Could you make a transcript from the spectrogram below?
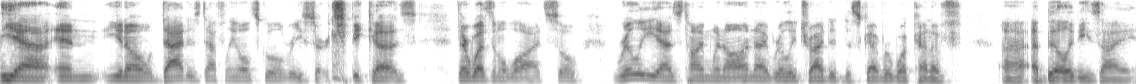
yeah, and you know that is definitely old school research because there wasn't a lot. So really, as time went on, I really tried to discover what kind of uh, abilities I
